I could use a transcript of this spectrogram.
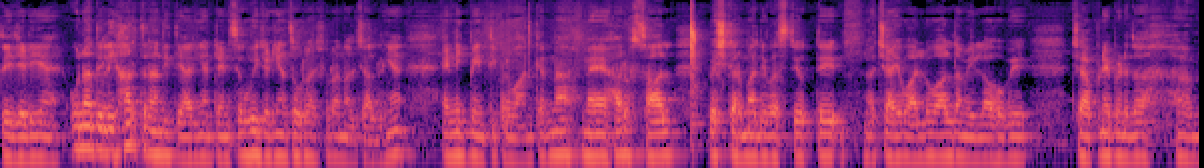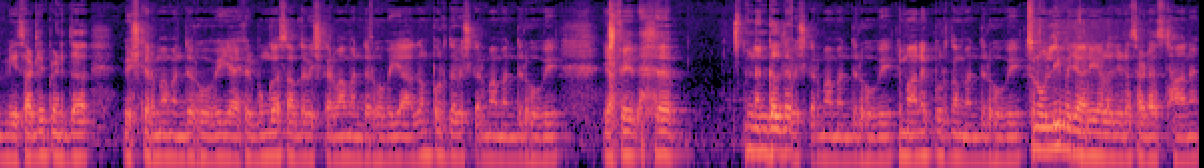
ਤੇ ਜਿਹੜੀ ਹੈ, ਉਹਨਾਂ ਦੇ ਲਈ ਹਰ ਤਰ੍ਹਾਂ ਦੀ ਤਿਆਰੀਆਂ, ਟੈਂਟਸ, ਉਹ ਵੀ ਜਿਹੜੀਆਂ ਜ਼ੋਰਾਂ ਸ਼ੋਰਾਂ ਨਾਲ ਚੱਲ ਰਹੀਆਂ। ਇੰਨੀ ਕੁ ਬੇਨਤੀ ਪ੍ਰਵਾਨ ਕਰਨਾ, ਮੈਂ ਹਰ ਸਾਲ ਵਿਸ਼ਕਰਮਾ ਦਿਵਸ ਦੇ ਉੱਤੇ, ਚਾਹੇ ਉਹ ਆਲੋਵਾਲ ਦਾ ਮੇਲਾ ਹੋਵੇ, ਚਾਹੇ ਆਪਣੇ ਪਿੰਡ ਦਾ, ਮੇ, ਸਾਡੇ ਪਿੰਡ ਦਾ ਵਿਸ਼ਕਰਮਾ ਮੰਦਿਰ ਹੋਵੇ, ਜਾਂ ਫਿਰ ਬੁੰਗਾ ਸਾਹਿਬ ਦਾ ਵਿਸ਼ਕਰਮਾ ਮੰਦਿਰ ਹੋਵੇ, ਜਾਂ ਆਗਮਪੁਰ ਦਾ ਵਿਸ਼ਕਰਮਾ ਮੰਦਿਰ ਹੋਵੇ, ਜਾਂ ਫਿਰ ਨੰਗਲ ਦਾ ਵਿਸ਼ਕਰਮਾ ਮੰਦਿਰ ਹੋਵੇ, ਮਾਨਕਪੁਰ ਦਾ ਮੰਦਿਰ ਹੋਵੇ, ਸਨੋਲੀ ਮਜਾਰੇ ਵਾਲਾ ਜਿਹੜਾ ਸਾਡਾ ਸਥਾਨ ਹੈ,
